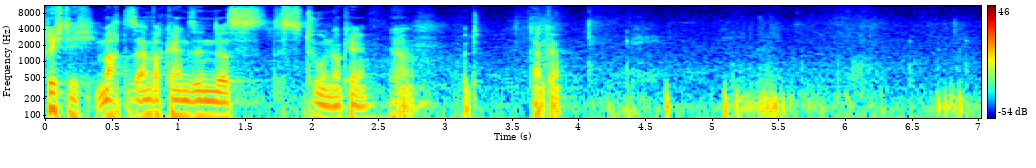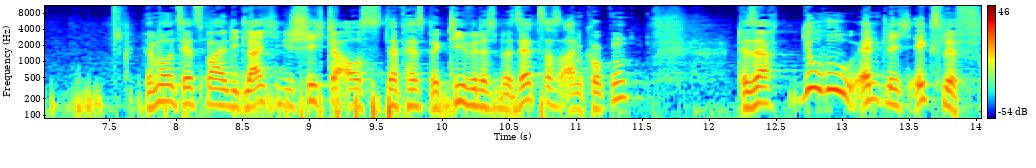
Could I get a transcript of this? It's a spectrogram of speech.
Richtig. Macht es einfach keinen Sinn, das, das zu tun. Okay. Ja. Gut. Danke. wenn wir uns jetzt mal die gleiche Geschichte aus der Perspektive des Übersetzers angucken, der sagt, juhu, endlich Xlif.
